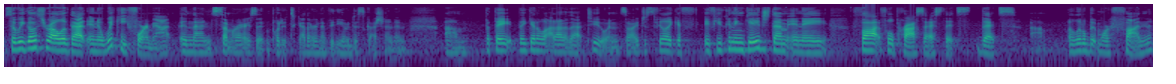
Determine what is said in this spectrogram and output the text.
so we go through all of that in a wiki format and then summarize it and put it together in a video discussion. And um, but they, they get a lot out of that too. And so I just feel like if, if you can engage them in a thoughtful process that's, that's um, a little bit more fun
